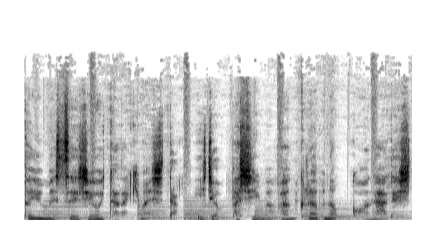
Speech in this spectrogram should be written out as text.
というメッセージをいただきました。以上、パシーマファンクラブのコーナーでし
